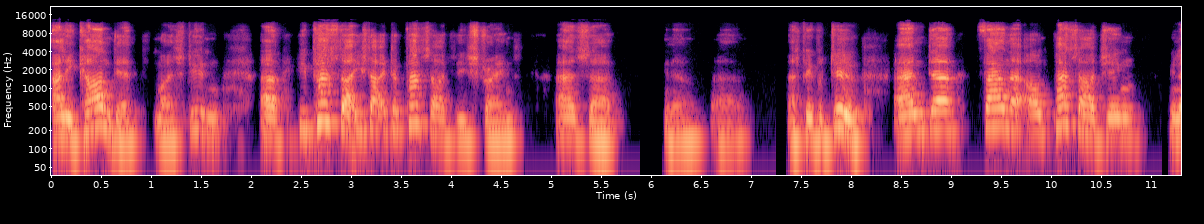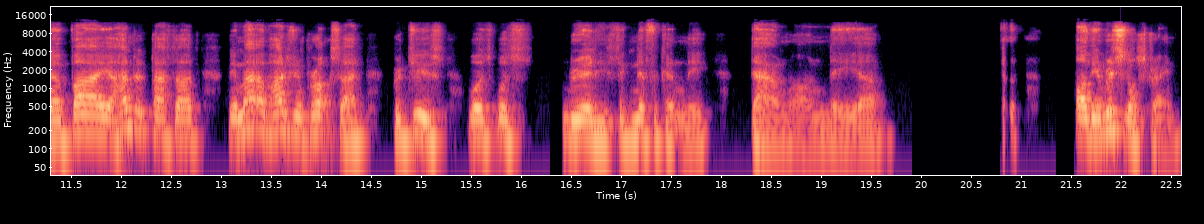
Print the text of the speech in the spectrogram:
Ali Khan did, my student, uh, he passed out, he started to passage these strains as, uh, you know, uh, as people do, and uh, found that on passaging, you know, by 100 passage, the amount of hydrogen peroxide produced was, was really significantly down on the uh, on the original strain.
